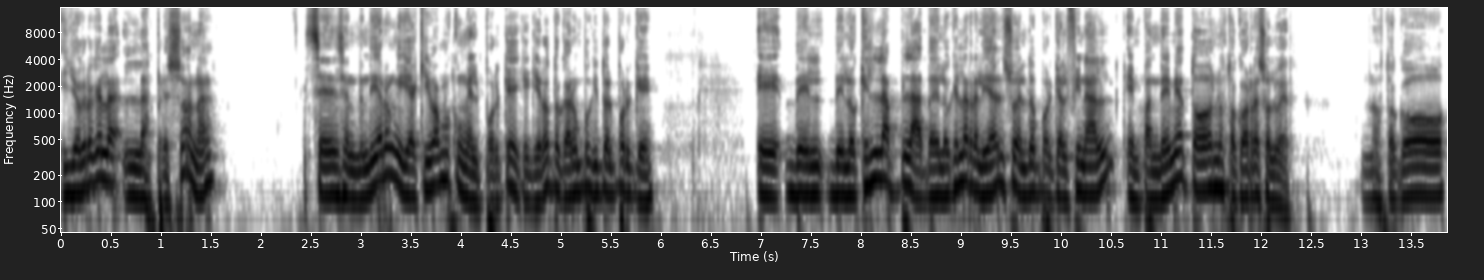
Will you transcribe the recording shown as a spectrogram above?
Y yo creo que las personas se desentendieron y aquí vamos con el porqué, que quiero tocar un poquito el porqué. Eh, de lo que es la plata, de lo que es la realidad del sueldo, porque al final, en pandemia, todos nos tocó resolver. Nos tocó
